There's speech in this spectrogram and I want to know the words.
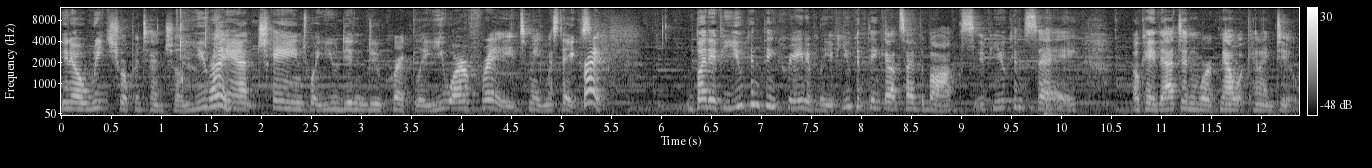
you know, reach your potential. You Right. can't change what you didn't do correctly. You are afraid to make mistakes. right. But if you can think creatively, if you can think outside the box, if you can say, okay, that didn't work, now what can I do?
